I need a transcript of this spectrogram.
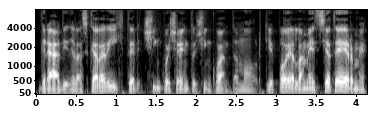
gradi della scala Richter, 550 morti. E poi alla Mezzia Terme,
